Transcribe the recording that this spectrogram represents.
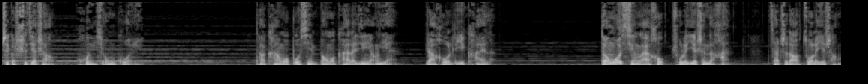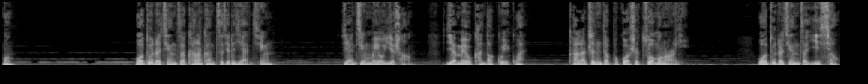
这个世界上会有鬼。他看我不信，帮我开了阴阳眼，然后离开了。等我醒来后，出了一身的汗，才知道做了一场梦。我对着镜子看了看自己的眼睛，眼睛没有异常，也没有看到鬼怪，看来真的不过是做梦而已。我对着镜子一笑，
